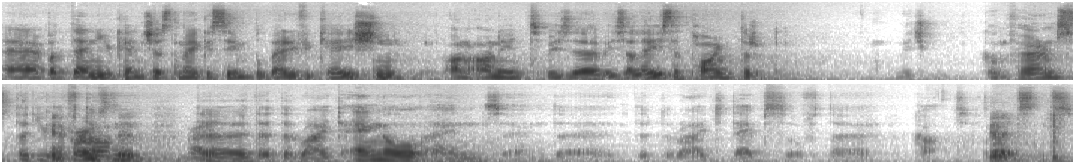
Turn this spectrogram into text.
uh, but then you can just make a simple verification on, on it with a with a laser pointer, which confirms that you confirms have done the right. The, the, the, right angle and and uh, the, the, right depth of the cut. Good. Instance.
